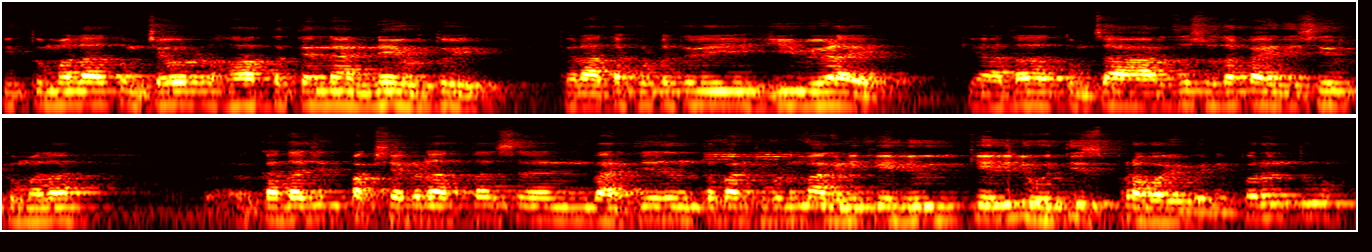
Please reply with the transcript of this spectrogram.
की तुम्हाला तुमच्यावर हा आता त्यांना अन्याय होतोय. तर आता कुठंतरी ही वेळ आहे की आता तुमचा अर्जसुद्धा कायदेशीर तुम्हाला कदाचित पक्षाकडे आत्ताच भारतीय जनता पार्टीकडून मागणी केली केलेली होतीच प्रभावीपणे. परंतु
